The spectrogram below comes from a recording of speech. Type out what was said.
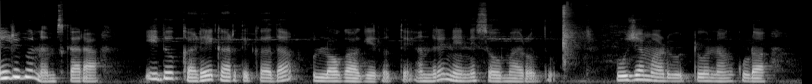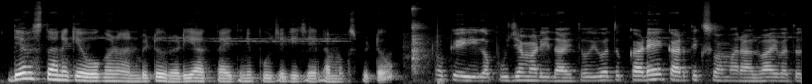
ಎಲ್ರಿಗೂ ನಮಸ್ಕಾರ. ಇದು ಕಡೆ ಕಾರ್ತಿಕದ ವ್ಲಾಗ್ ಆಗಿರುತ್ತೆ. ಅಂದರೆ ನಿನ್ನೆ ಸೋಮವಾರದ್ದು ಪೂಜೆ ಮಾಡಿಬಿಟ್ಟು ನಾನು ಕೂಡ ದೇವಸ್ಥಾನಕ್ಕೆ ಹೋಗೋಣ ಅಂದ್ಬಿಟ್ಟು ರೆಡಿ ಆಗ್ತಾ ಇದ್ದೀನಿ. ಪೂಜೆ ಗೀಜೆ ಎಲ್ಲ ಮುಗಿಸ್ಬಿಟ್ಟು. ಓಕೆ ಈಗ ಪೂಜೆ ಮಾಡಿದ್ದಾಯಿತು ಇವತ್ತು ಕಡೆ ಕಾರ್ತಿಕ್ ಸೋಮವಾರ ಅಲ್ವಾ? ಇವತ್ತು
